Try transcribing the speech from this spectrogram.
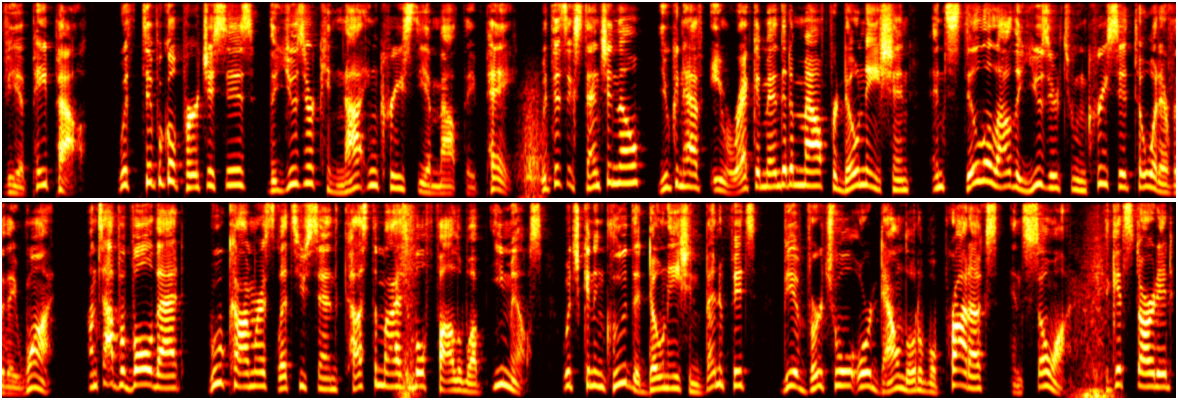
via PayPal. With typical purchases, the user cannot increase the amount they pay. With this extension though, you can have a recommended amount for donation and still allow the user to increase it to whatever they want. On top of all that, WooCommerce lets you send customizable follow-up emails, which can include the donation benefits via virtual or downloadable products, and so on. To get started,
